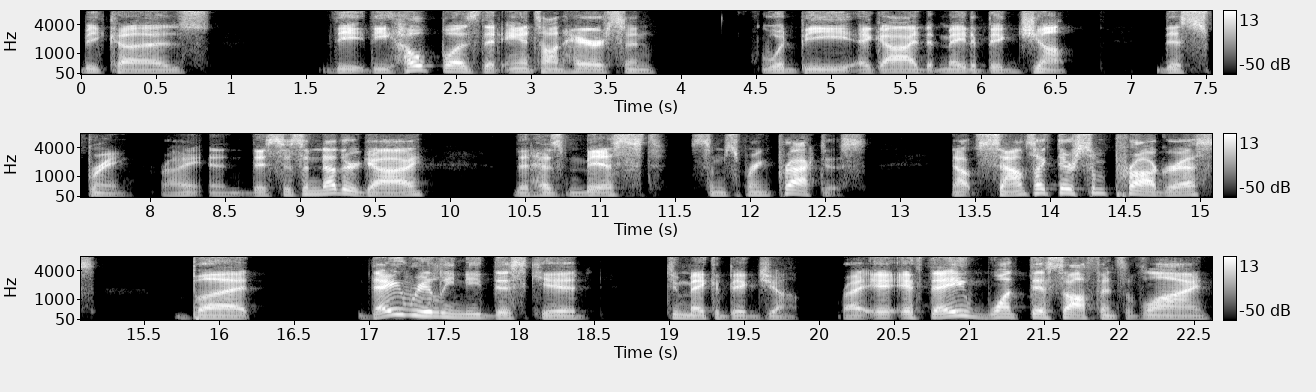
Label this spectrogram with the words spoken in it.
because the the hope was that Anton Harrison would be a guy that made a big jump this spring, right? And this is another guy that has missed some spring practice. Now, it sounds like there's some progress, but they really need this kid to make a big jump, right? If they want this offensive line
